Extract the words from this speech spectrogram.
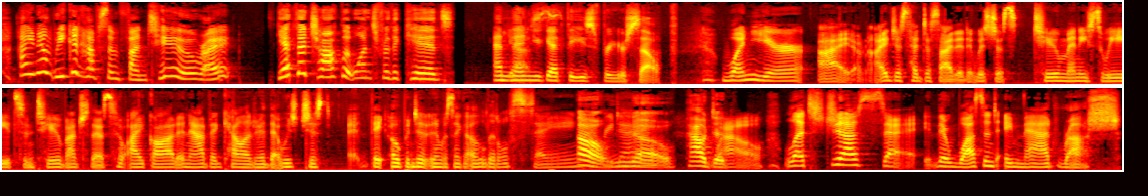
I know. We can have some fun too, right? Get the chocolate ones for the kids, and yes. then you get these for yourself. One year, I don't know, I just had decided it was just too many sweets and too much this. So I got an advent calendar that was just, they opened it and it was like a little saying. Oh, no. How did. Wow. Let's just say there wasn't a mad rush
